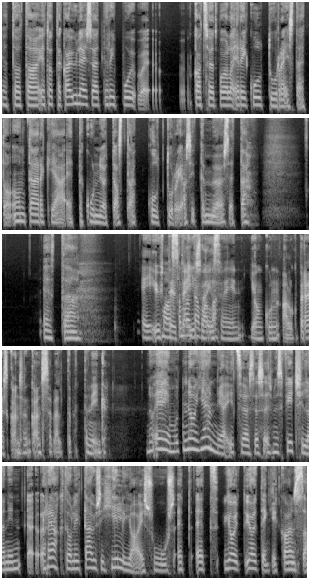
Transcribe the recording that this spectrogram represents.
Ja, tota, ja totta kai yleisö, että riippuu katsojat voi olla eri kulttuureista, että on, on tärkeää, että kunnioittaa sitä kulttuuria sitten myös, että, että ei yhteyttä isoisoin jonkun alkuperäiskansan kanssa välttämättä niinkö? No ei, mutta ne on jänniä itse asiassa. Esimerkiksi Fitchillä niin reaktio oli täysi hiljaisuus et, et joidenkin kanssa.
